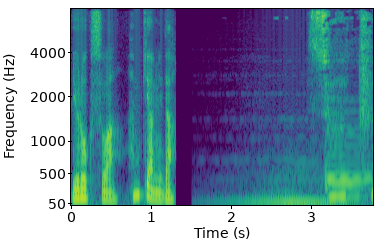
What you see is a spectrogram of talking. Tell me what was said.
유록스와 함께합니다. 숲으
